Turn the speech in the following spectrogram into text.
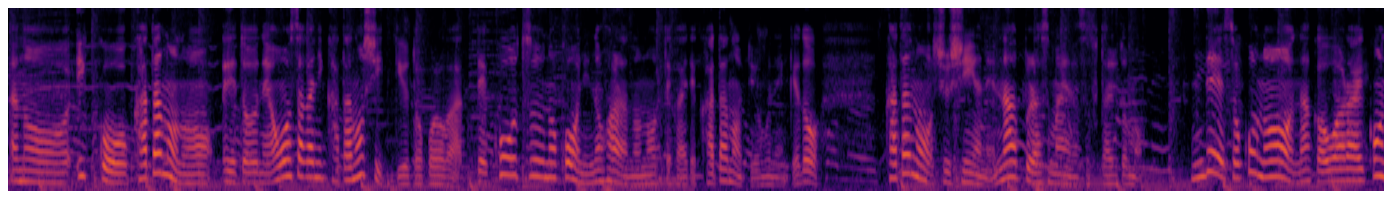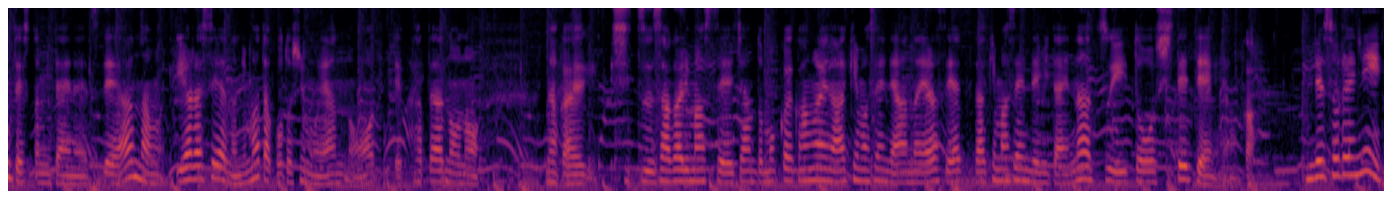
あの1個片野の、えーとね、大阪に片野市っていうところがあって交通の甲に野原の野って書いて片野って読むねんけど片野出身やねんな。プラスマイナス2人とも。でそこのなんかお笑いコンテストみたいなやつであんなやらせやのにまた今年もやんのって片野のなんか質下がりますってちゃんともう一回考えなあきませんであんなやらせやってたあきませんでみたいなツイートをしててんやんか。でそれに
